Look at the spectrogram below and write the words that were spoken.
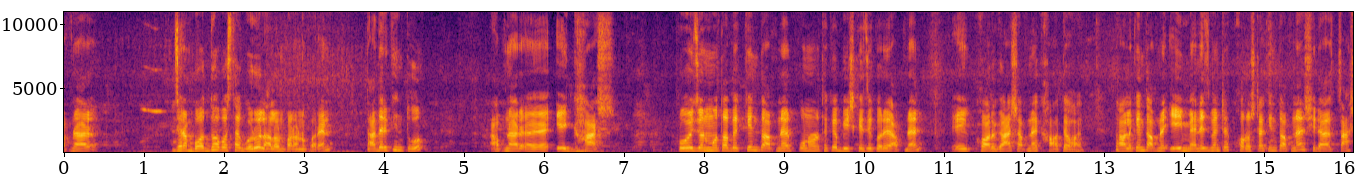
আপনার যারা বদ্ধ অবস্থায় গরু লালন পালন করেন, তাদের কিন্তু আপনার এই ঘাস প্রয়োজন মোতাবেক কিন্তু আপনার পনেরো থেকে বিশ কেজি করে আপনার এই খড় ঘাস আপনার খাওয়াতে হয়। তাহলে কিন্তু আপনার এই ম্যানেজমেন্টের খরচটা কিন্তু আপনার সেটা চাষ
